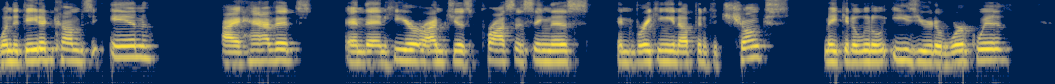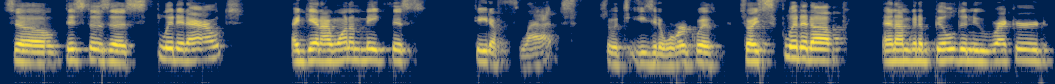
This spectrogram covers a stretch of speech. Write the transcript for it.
When the data comes in, I have it. And then here I'm just processing this and breaking it up into chunks, make it a little easier to work with. So this does a split it out. Again, I want to make this data flat so it's easy to work with. So I split it up and I'm going to build a new record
